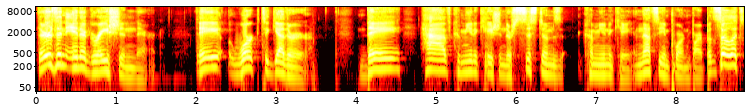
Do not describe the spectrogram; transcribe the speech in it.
There's an integration there. They work together. They have communication. Their systems communicate, and that's the important part. But so let's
